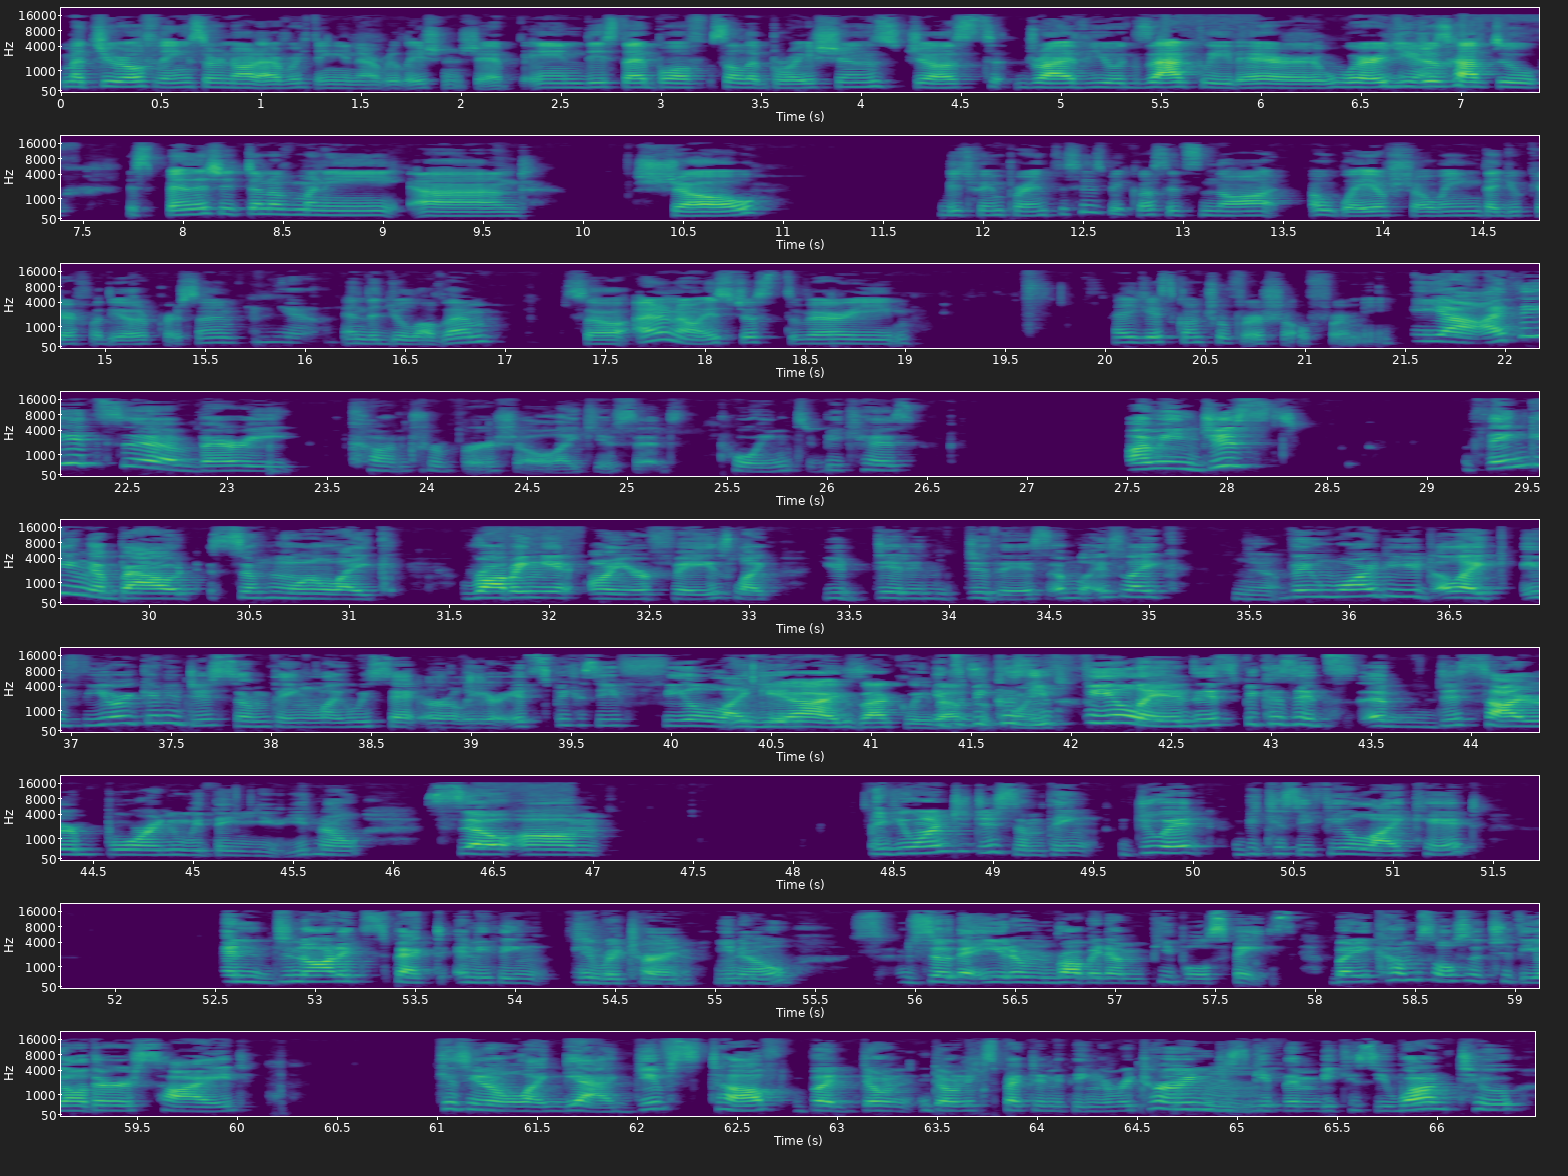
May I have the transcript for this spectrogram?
material things are not everything in a relationship. And these type of celebrations just drive you exactly there, where you Yeah. just have to spend a shit ton of money and show between parentheses because it's not a way of showing that you care for the other person yeah. and that you love them. So I don't know. It's just very, I guess, controversial for me. Yeah, I think it's a very controversial, like you said, point because I mean, just thinking about someone like rubbing it on your face, like you didn't do this. I'm, it's like, Yeah. then why do you like? If you're gonna do something, like we said earlier, it's because you feel like it. yeah, exactly. That's it's because you feel it. It's because it's a desire born within you. You know. So um, if you want to do something, do it because you feel like it, and do not expect anything in, In return. return, You know, S- so that you don't rub it on people's face. But it comes also to the other side. Because you know, like yeah, give stuff, but don't don't expect anything in return. Just Mhm. give them because you want to.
